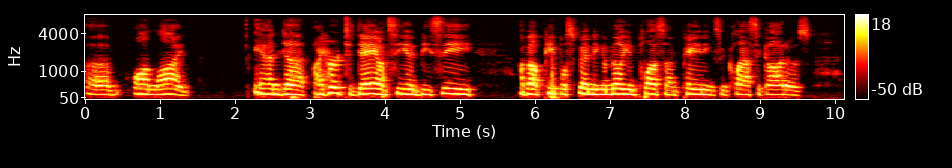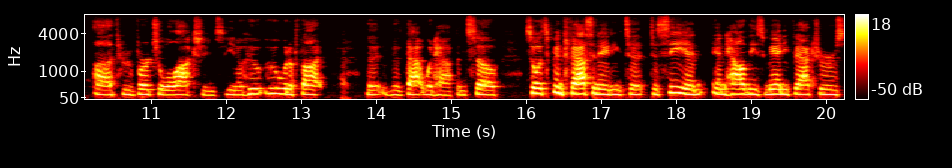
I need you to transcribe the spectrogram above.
um, online. And uh, I heard today on CNBC about people spending a million plus on paintings and classic autos uh, through virtual auctions. You know, who who would have thought that that, that would happen? So so it's been fascinating to to see and and how these manufacturers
